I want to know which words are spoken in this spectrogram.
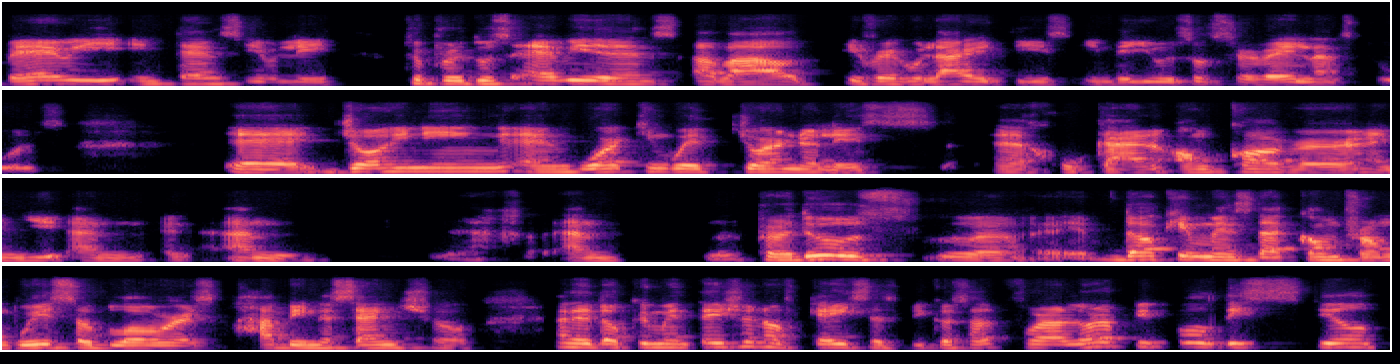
very intensively to produce evidence about irregularities in the use of surveillance tools. Uh, joining and working with journalists uh, who can uncover and and and and produce uh, documents that come from whistleblowers have been essential and the documentation of cases because for a lot of people this still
